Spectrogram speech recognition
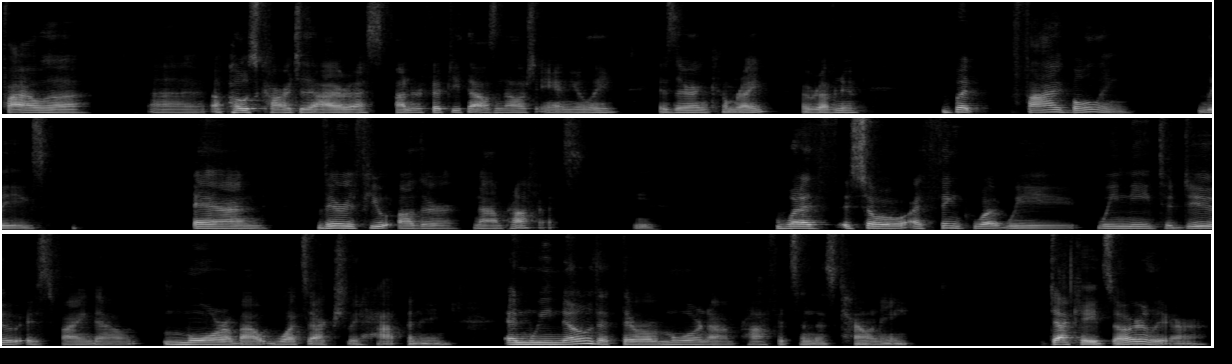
file a, uh, a postcard to the IRS under $50,000 annually is their income, right? Or revenue. But five bowling leagues and very few other nonprofits. Mm. What I th- so I think what we we need to do is find out more about what's actually happening. And we know that there are more nonprofits in this county decades earlier.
